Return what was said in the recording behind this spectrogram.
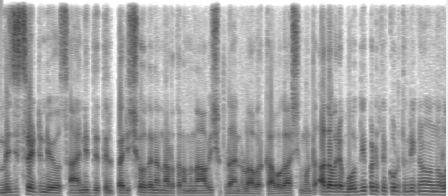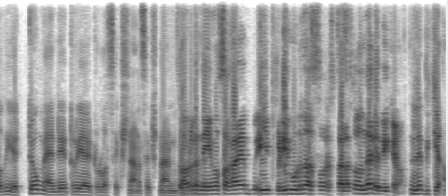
മജിസ്ട്രേറ്റിന്റെയോ സാന്നിധ്യത്തിൽ പരിശോധന നടത്തണമെന്ന് ആവശ്യപ്പെടാനുള്ള അവർക്ക് അവകാശമുണ്ട്. അത് അവരെ ബോധ്യപ്പെടുത്തി കൊടുത്തിരിക്കണം എന്നുള്ളത് ഏറ്റവും മാൻഡേറ്ററി ആയിട്ടുള്ള സെക്ഷനാണ് സെക്ഷൻ അവർക്ക് നിയമസഹായം ഈ പിടികൂടുന്ന സ്ഥ- സ്ഥലത്ത് നിന്ന് ലഭിക്കണം. ലഭിക്കണം.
